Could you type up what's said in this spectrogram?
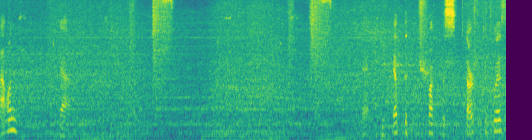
That one? Yeah. Get the truck to start to twist.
